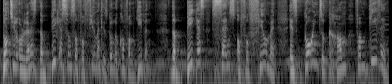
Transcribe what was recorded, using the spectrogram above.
Don't you realize the biggest sense of fulfillment is going to come from giving? The biggest sense of fulfillment is going to come from giving.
